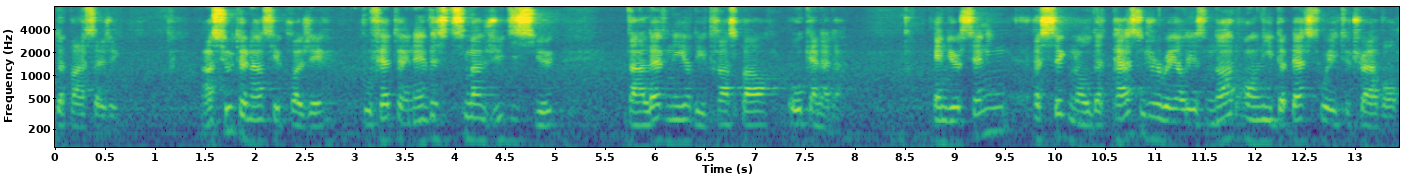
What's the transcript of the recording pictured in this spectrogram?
de passagers. En soutenant ces projets, vous faites un investissement judicieux dans l'avenir des transports au Canada. And you're sending a signal that passenger rail is not only the best way to travel,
